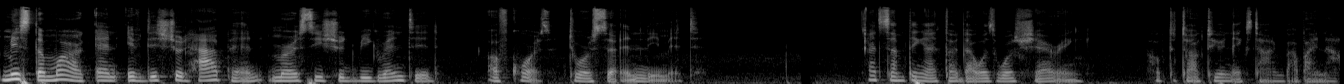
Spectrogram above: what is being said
miss the mark and if this should happen, mercy should be granted, of course, to a certain limit. That's something I thought that was worth sharing. Hope to talk to you next time. Bye bye now.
